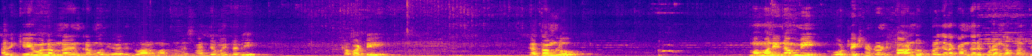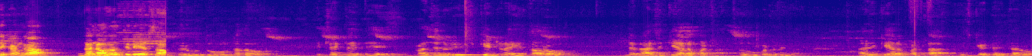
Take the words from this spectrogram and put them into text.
అది కేవలం నరేంద్ర మోదీ గారి ద్వారా మాత్రమే సాధ్యమవుతుంది. కాబట్టి గతంలో మమ్మల్ని నమ్మి ఓట్లేసినటువంటి తాండూరు ప్రజలకు అందరికీ కూడా ప్రత్యేకంగా ధన్యవాదాలు తెలియజేస్తాం పెరుగుతూ ఉంటుందో ఎట్లయితే ప్రజలు ఎడ్యుకేటెడ్ అవుతారో అంటే రాజకీయాల పట్ల చదువుకుంటుంది కాదు రాజకీయాల పట్ల ఎడ్యుకేట్ అవుతారో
